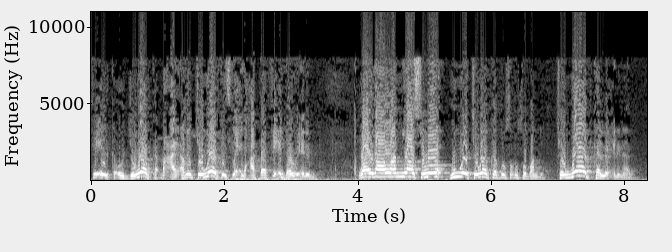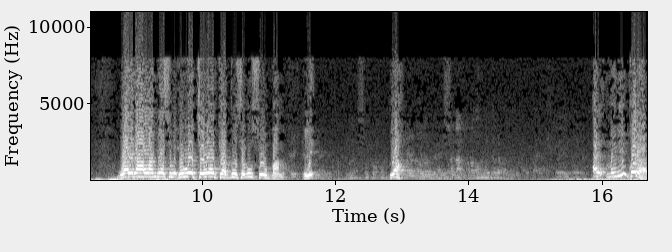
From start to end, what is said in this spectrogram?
ficilka oo jawaabka dhacay ama jawaabka iska celi xataa ficilka ha u celin waidaa lam yaslux huwa jawaabka hadduusan u soo bandhig jawaabkaa loo celinaada waidaa lam yaslux huwa jawaabka hadduusan usuuban ya. Ma idin qoraha?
